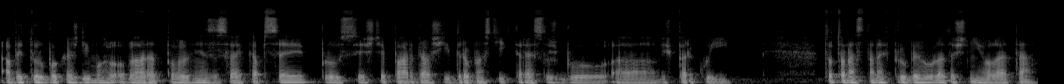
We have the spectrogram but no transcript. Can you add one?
aby Turbo každý mohl ovládat pohodlně ze své kapsy, plus ještě pár dalších drobností, které službu vyšperkují. Toto nastane v průběhu letošního léta.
